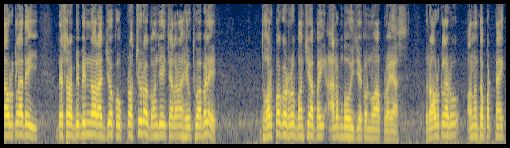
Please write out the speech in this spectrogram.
ରାଉରକେଲା ଦେଇ ଦେଶର ବିଭିନ୍ନ ରାଜ୍ୟକୁ ପ୍ରଚୁର ଗଞ୍ଜେଇ ଚାଲାଣ ହେଉଥିବା ବେଳେ ଧରପଗଡ଼ରୁ ବଞ୍ଚିବା ପାଇଁ ଆରମ୍ଭ ହୋଇଛି ଏକ ନୂଆ ପ୍ରୟାସ ରାଉରକେଲାରୁ Ananta Pattnaik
